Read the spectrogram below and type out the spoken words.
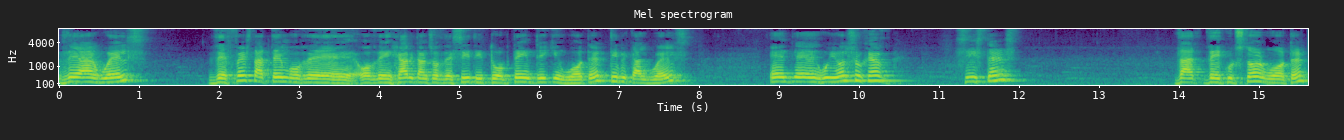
they are wells. The first attempt of the, of the inhabitants of the city to obtain drinking water, typical wells. And we also have cisterns that they could store water.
